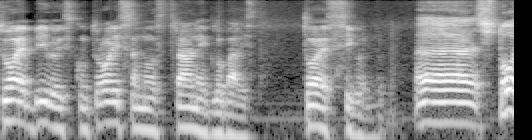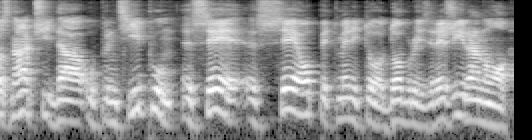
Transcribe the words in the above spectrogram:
To je bilo iskontrolisano od strane globalista. To je sigurno. E, što znači da u principu se, se opet meni to dobro izrežirano,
